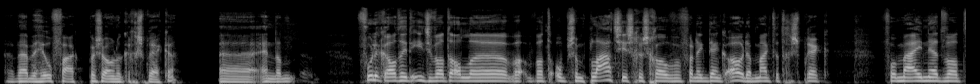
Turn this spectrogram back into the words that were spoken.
eh, we hebben heel vaak persoonlijke gesprekken. Eh, en dan voel ik altijd iets wat al eh, wa- wat op zijn plaats is geschoven. Van ik denk, oh, dat maakt het gesprek voor mij net wat.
